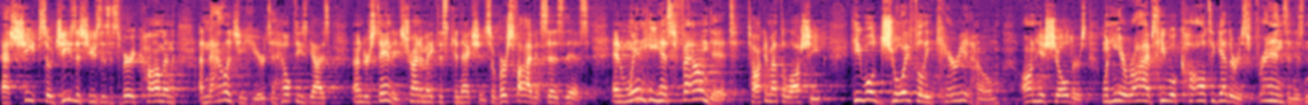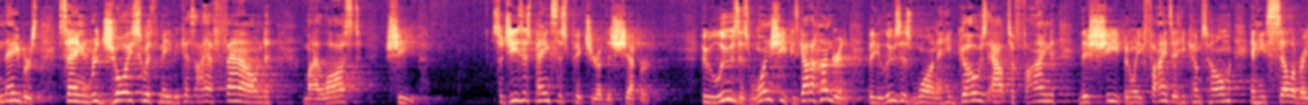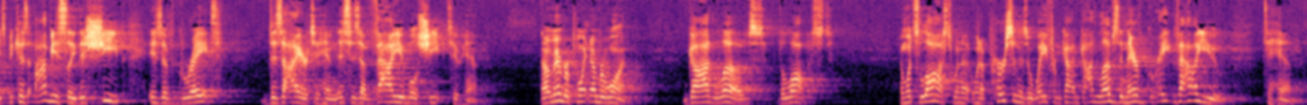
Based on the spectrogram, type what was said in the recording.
as sheep. So Jesus uses this very common analogy here to help these guys understand it. He's trying to make this connection. So, verse 5, it says this And when he has found it, talking about the lost sheep, he will joyfully carry it home on his shoulders. When he arrives, he will call together his friends and his neighbors, saying, Rejoice with me because I have found my lost sheep. So Jesus paints this picture of this shepherd who loses one sheep. He's got a hundred, but he loses one, and he goes out to find this sheep. And when he finds it, he comes home and he celebrates because obviously this sheep is of great desire to him. This is a valuable sheep to him. Now remember, point number one God loves the lost. And what's lost when a, when a person is away from God, God loves them. They're of great value to him.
